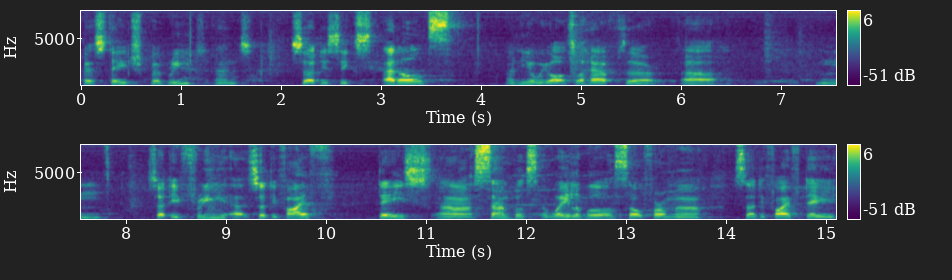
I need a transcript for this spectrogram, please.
per stage per breed and 36 adults. And here we also have the uh, mm, 33, uh, 35 days uh, samples available. So from a 35 day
